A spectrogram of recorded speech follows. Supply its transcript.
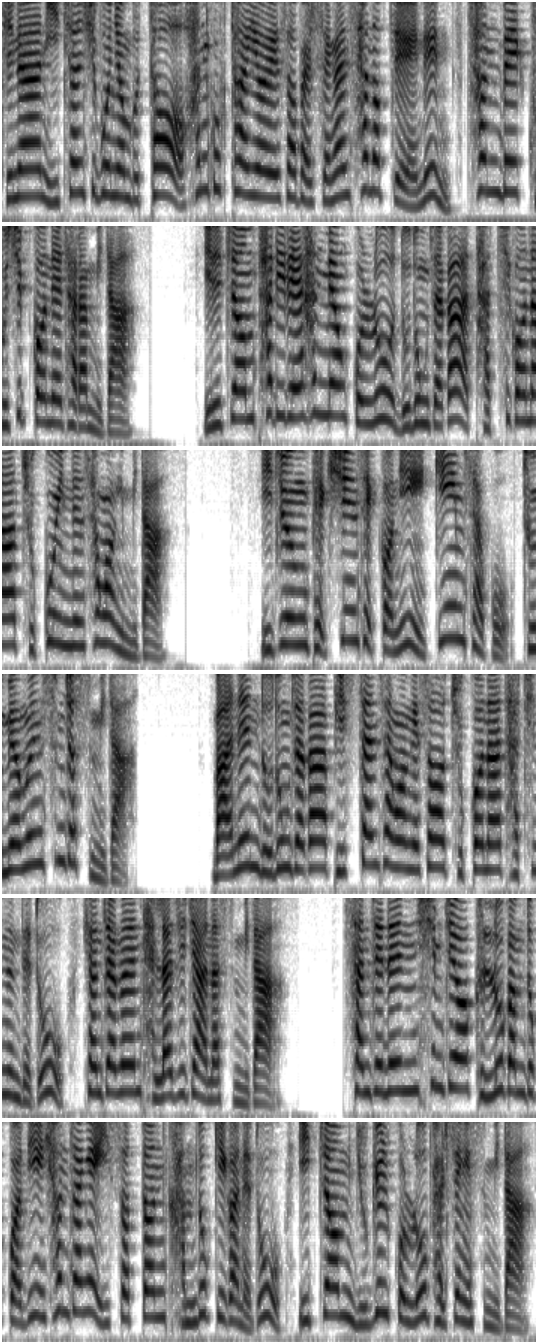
지난 2015년부터 한국 타이어에서 발생한 산업재해는 1,190건에 달합니다. 1.8일에 한 명꼴로 노동자가 다치거나 죽고 있는 상황입니다. 이 중 153건이 끼임 사고, 2명은 숨졌습니다. 많은 노동자가 비슷한 상황에서 죽거나 다치는데도 현장은 달라지지 않았습니다. 산재는 심지어 근로감독관이 현장에 있었던 감독 기간에도 2.6일꼴로 발생했습니다.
